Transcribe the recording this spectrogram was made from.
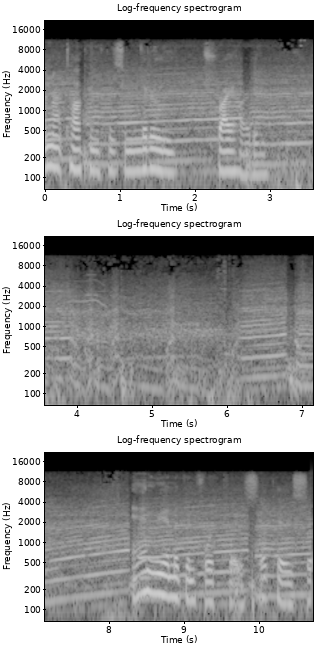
I'm not talking because I'm literally tryharding. And we end up in fourth place. Okay, so...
